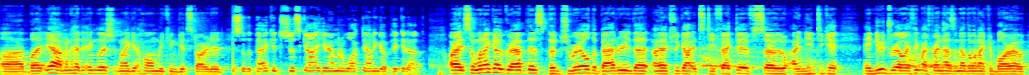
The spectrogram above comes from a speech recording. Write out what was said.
Uh, but yeah, I'm gonna head to English. When I get home, we can get started. So the package just got here. I'm gonna walk down and go pick it up. All right, so when I go grab this, the drill, the battery that I actually got, it's defective. So I need to get a new drill. I think my friend has another one I can borrow.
